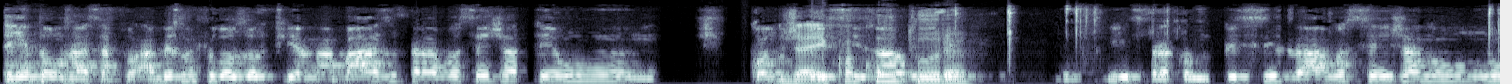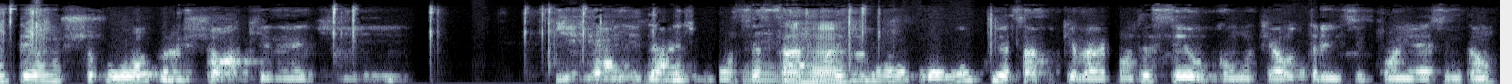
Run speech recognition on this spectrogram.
tentam usar essa, a mesma filosofia na base para você já ter um. Já ir com a cultura. Você, isso, para quando precisar você já não, não ter um, um outro choque né, de, de realidade. Então, você uhum. sabe mais ou menos a sabe o que vai acontecer, como que é o treino, se conhece. Então,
